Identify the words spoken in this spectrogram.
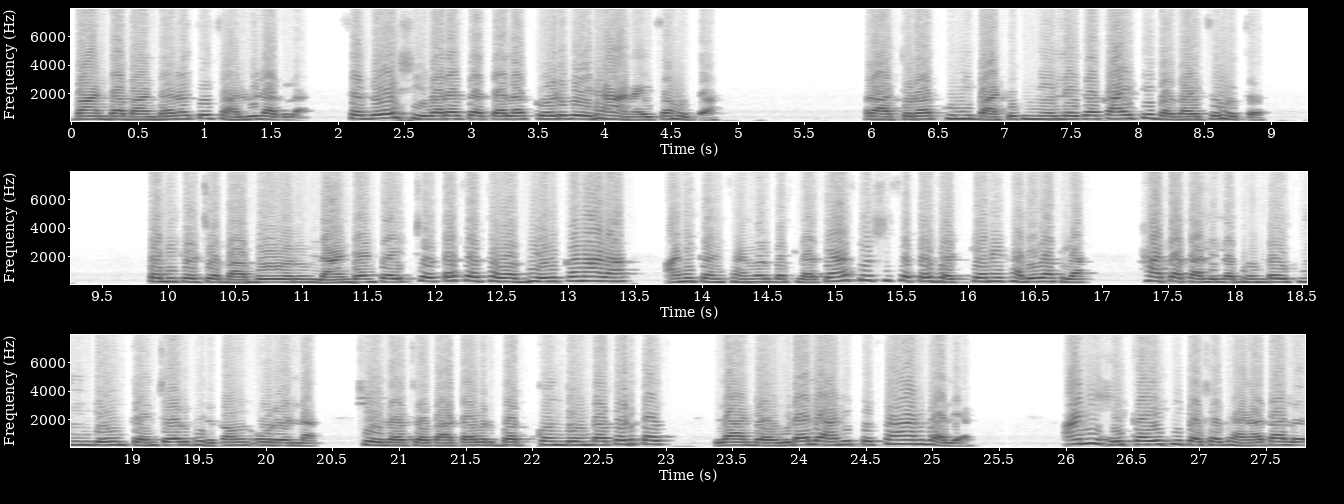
बांधा बांधानं तो चालू लागला. सगळ्या शिवाराचा त्याला कडवेढा आणायचा होता. रातोरात कुणी बाटूक नेले का काय ते बघायचं होतं. पलीकडच्या बाबूवरून लांड्यांचा एक छोटासा थवा भिरकणारा आणि कणसांवर बसला. त्याच वर्षी सतत झटक्याने खाली वाकला. हातात आलेला धोंडा उचलून घेऊन त्यांच्यावर भिरकावून ओरडला. शेजारच्या काटावर दपकन धोंडा पडताच लांड्या उडाल्या आणि पसार झाल्या. आणि एकाएकी त्याच्या ध्यानात आलं.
